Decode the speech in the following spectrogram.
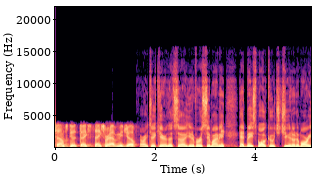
Sounds good. Thanks. Thanks for having me, Joe. All right. Take care. That's uh, University of Miami head baseball coach Gino DiMare.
